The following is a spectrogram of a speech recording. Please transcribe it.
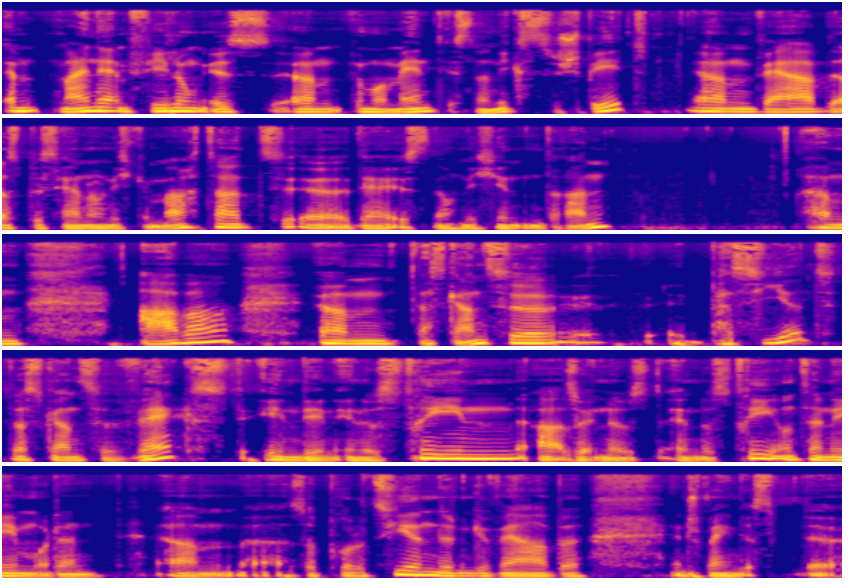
ähm, meine Empfehlung ist, ähm, im Moment ist noch nichts zu spät. Ähm, wer das bisher noch nicht gemacht hat, äh, der ist noch nicht hinten dran. Ähm, aber ähm, das Ganze äh, passiert, das Ganze wächst in den Industrien, also in Industrieunternehmen oder ähm, also produzierenden Gewerbe. Entsprechend ist äh,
